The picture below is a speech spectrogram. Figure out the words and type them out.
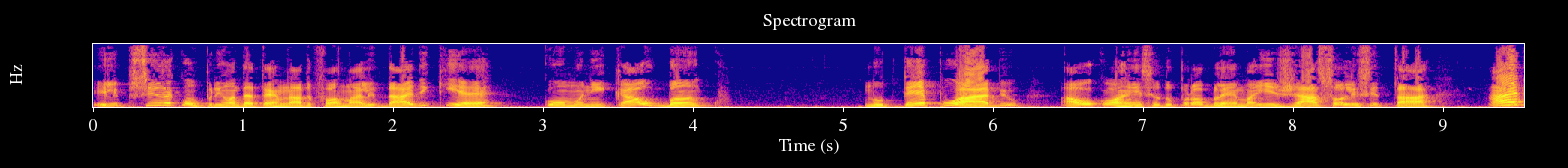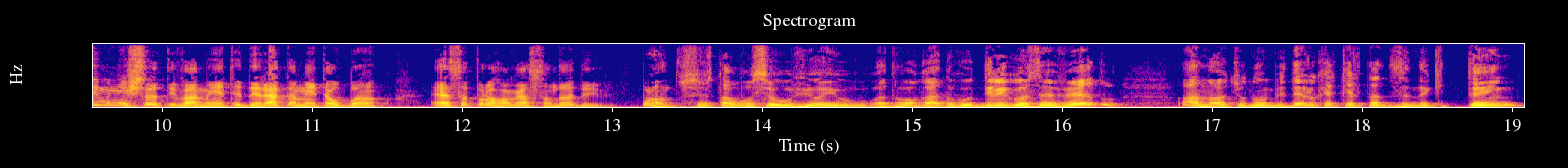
ele precisa cumprir uma determinada formalidade que é comunicar ao banco, no tempo hábil, a ocorrência do problema e já solicitar administrativamente, diretamente ao banco, essa prorrogação da dívida. Pronto, você, está, você ouviu aí o advogado Rodrigo Azevedo, anote o nome dele, o que é que ele está dizendo? É que tem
